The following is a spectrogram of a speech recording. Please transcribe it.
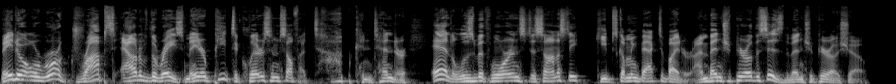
Beto O'Rourke drops out of the race. Mayor Pete declares himself a top contender. And Elizabeth Warren's dishonesty keeps coming back to bite her. I'm Ben Shapiro. This is The Ben Shapiro Show.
